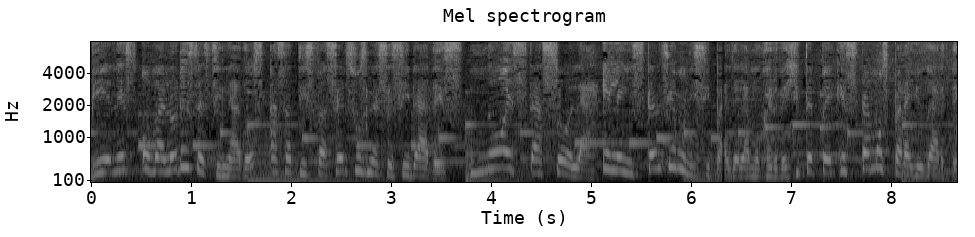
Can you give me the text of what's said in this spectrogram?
bienes o valores destinados a satisfacer sus necesidades. No estás sola. En la instancia municipal de la mujer de Jutepec estamos para ayudarte.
